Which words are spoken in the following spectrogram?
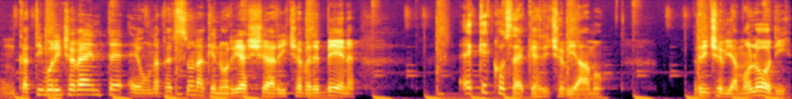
Un cattivo ricevente è una persona che non riesce a ricevere bene. E che cos'è che riceviamo? Riceviamo lodi,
